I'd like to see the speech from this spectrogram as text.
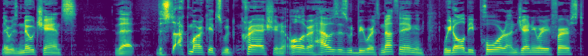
There was no chance that the stock markets would crash and all of our houses would be worth nothing and we'd all be poor on January 1st,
